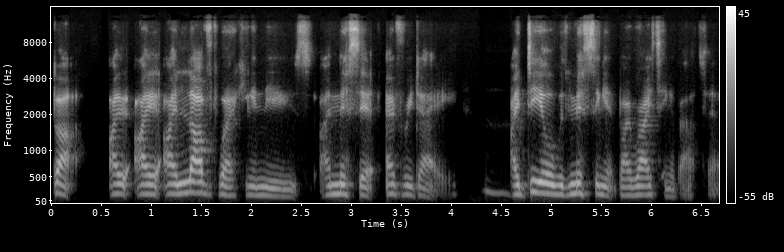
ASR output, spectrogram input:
But I, I, I loved working in news. I miss it every day. Mm. I deal with missing it by writing about it.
